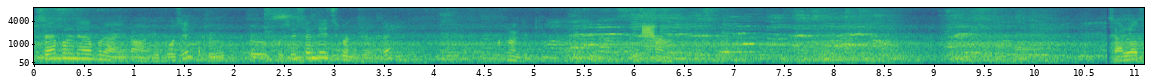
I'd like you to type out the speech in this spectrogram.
세븐레븐이 아니라 이게 뭐지? 그, 그 뭐지? 샌드위치 만드는데? 그런 느낌, 느낌 비슷한 샐러드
